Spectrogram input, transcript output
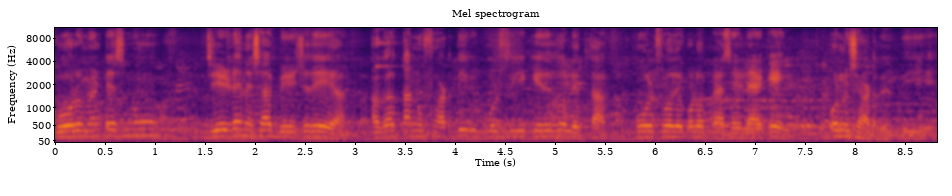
ਗਵਰਨਮੈਂਟ ਇਸ ਨੂੰ ਜਿਹੜੇ ਨਸ਼ਾ ਵੇਚਦੇ ਆ, ਅਗਰ ਤੁਹਾਨੂੰ ਫੜਦੀ ਵੀ ਪੁਲਿਸ ਜੀ ਕਿਹਦੇ ਤੋਂ ਲਿੱਤਾ, ਪੁਲਿਸ ਉਹਦੇ ਕੋਲੋਂ ਪੈਸੇ ਲੈ ਕੇ ਉਹਨੂੰ ਛੱਡ ਦਿੰਦੀ ਹੈ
